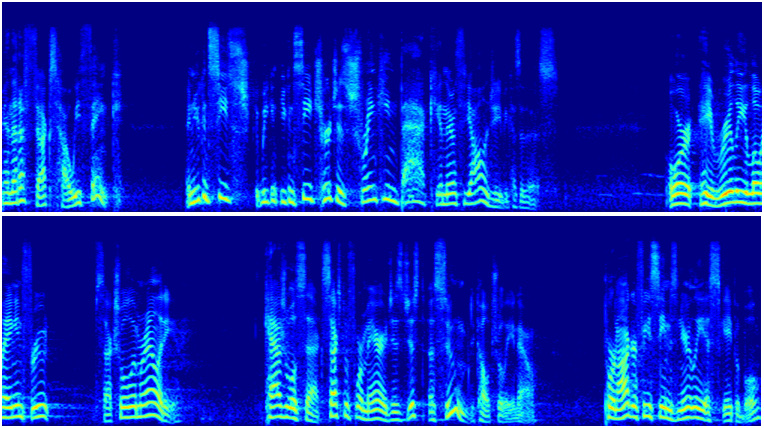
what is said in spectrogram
And that affects how we think. And you can see, we can, you can see churches shrinking back in their theology because of this. Or, hey, really low hanging fruit, sexual immorality. Casual sex, sex before marriage is just assumed culturally now. Pornography seems nearly escapable,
